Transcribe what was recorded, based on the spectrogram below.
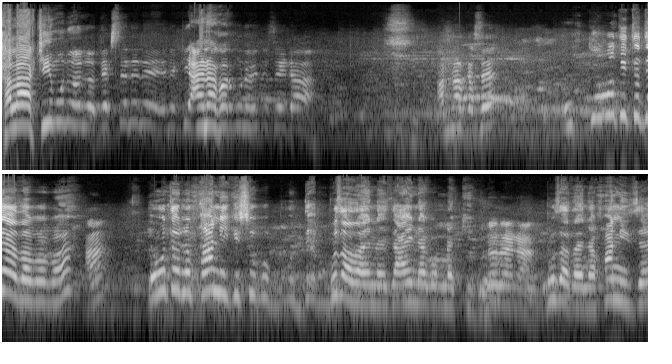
খালা কি মনে হলো? দেখছেন এনে? কি আয়নাঘর মনে হইতেছে এটা? আপনার কাছে? কেমতি তো দেওয়া যায় বাবা। হ্যাঁ? ফানি কিছু বোঝা যায় না যে আয়না কর না কি বোঝা যায় না। বোঝা যায় না ফানি যে।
